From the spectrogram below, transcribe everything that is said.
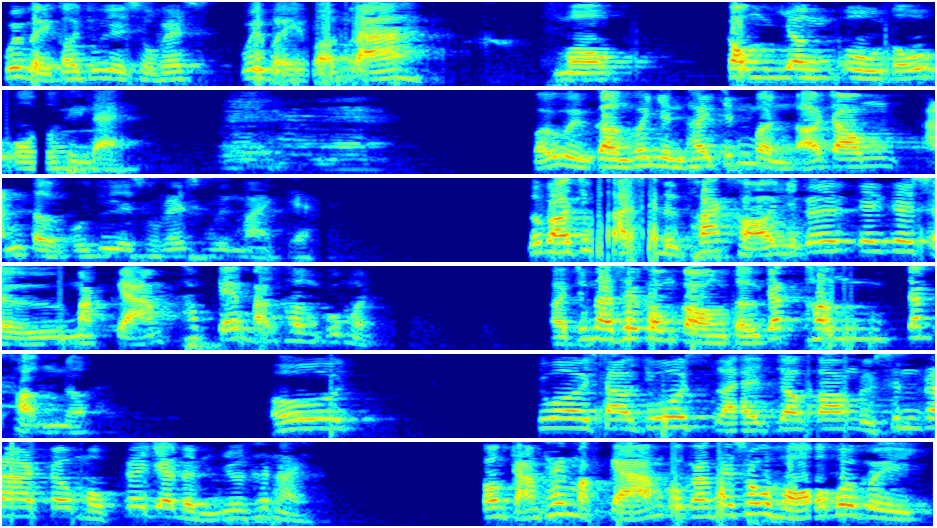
quý vị có Chúa Giêsu Christ quý vị vẫn là một công dân ưu tú của thiên đàng. Bởi vì cần phải nhìn thấy chính mình ở trong ảnh tượng của Chúa Giêsu Christ quý mài cha lúc đó chúng ta sẽ được thoát khỏi những cái cái cái sự mặc cảm thấp kém bản thân của mình. À, chúng ta sẽ không còn tự trách thân trách phận nữa. Ôi Chúa ơi sao Chúa lại cho con được sinh ra trong một cái gia đình như thế này? Con cảm thấy mặc cảm con cảm thấy xấu hổ bởi vì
